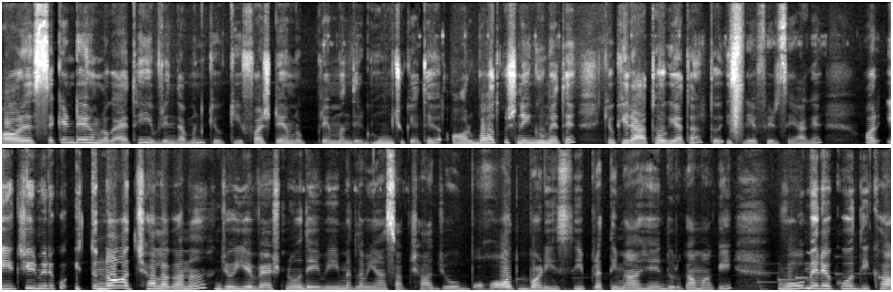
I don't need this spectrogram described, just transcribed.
और सेकेंड डे हम लोग आए थे ये वृंदावन क्योंकि फ़र्स्ट डे हम लोग प्रेम मंदिर घूम चुके थे और बहुत कुछ नहीं घूमे थे क्योंकि रात हो गया था तो इसलिए फिर से आ गए। और एक चीज़ मेरे को इतना अच्छा लगा ना, जो ये वैष्णो देवी मतलब यहाँ साक्षात जो बहुत बड़ी सी प्रतिमा है दुर्गा माँ की, वो मेरे को दिखा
